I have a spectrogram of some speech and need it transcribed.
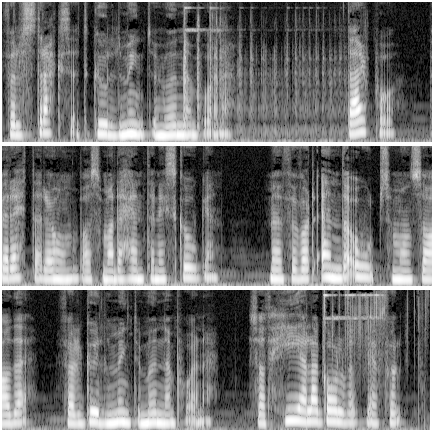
föll strax ett guldmynt ur munnen på henne. Därpå berättade hon vad som hade hänt henne i skogen. Men för vartenda ord som hon sade föll guldmynt i munnen på henne så att hela golvet blev fullt.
